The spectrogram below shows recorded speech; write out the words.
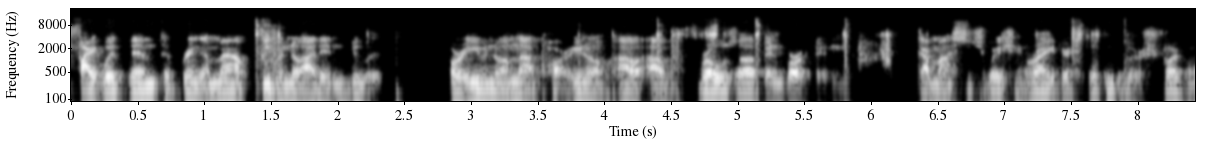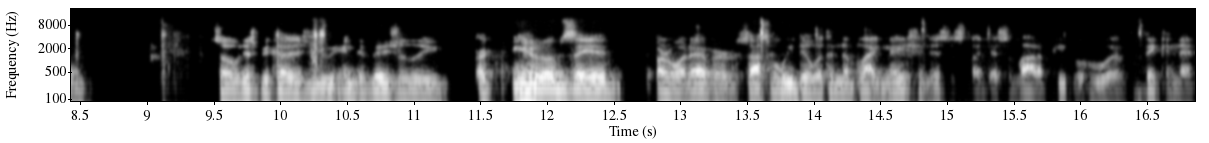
fight with them to bring them out, even though I didn't do it. Or even though I'm not part, you know, I, I rose up and worked and got my situation right, there's still people that are struggling. So just because you individually are, you know what I'm saying, or whatever. So that's what we deal with in the Black Nation. Is just like there's a lot of people who are thinking that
